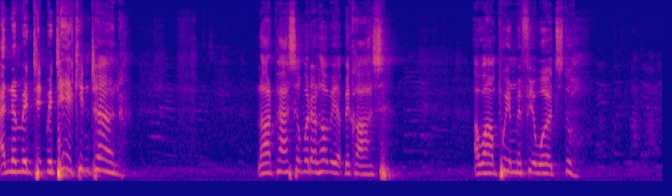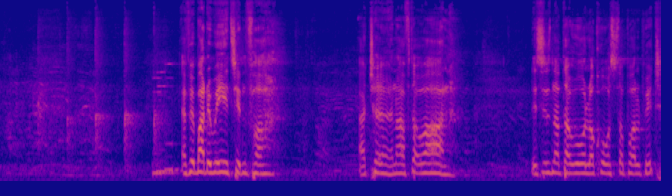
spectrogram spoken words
And then we, t- we take in turn. Lord, Pastor, would I love you because I want to put in a few words too. Everybody waiting for a turn after all. This is not a roller coaster pulpit.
